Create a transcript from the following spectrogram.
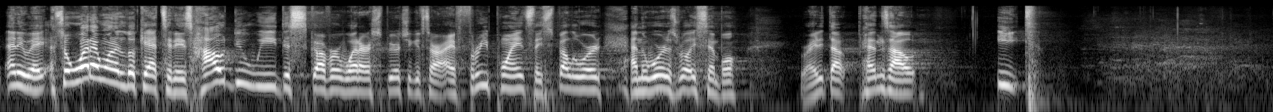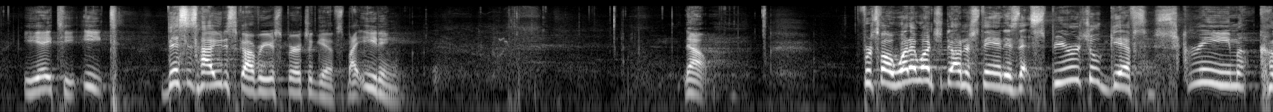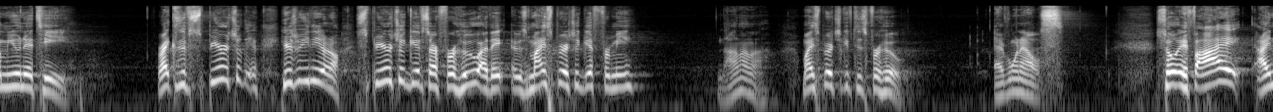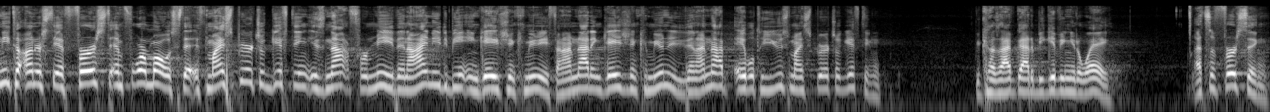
anyway, so what I want to look at today is how do we discover what our spiritual gifts are? I have three points. They spell a word, and the word is really simple. Write it down, pens out. Eat. E A T, eat. This is how you discover your spiritual gifts by eating. Now, First of all, what I want you to understand is that spiritual gifts scream community. Right? Because if spiritual here's what you need to know. Spiritual gifts are for who? Are they is my spiritual gift for me? No, no, no. My spiritual gift is for who? Everyone else. So if I I need to understand first and foremost that if my spiritual gifting is not for me, then I need to be engaged in community. If I'm not engaged in community, then I'm not able to use my spiritual gifting because I've got to be giving it away. That's the first thing.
